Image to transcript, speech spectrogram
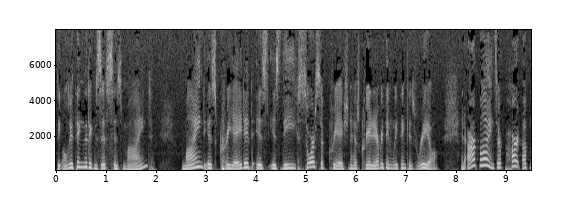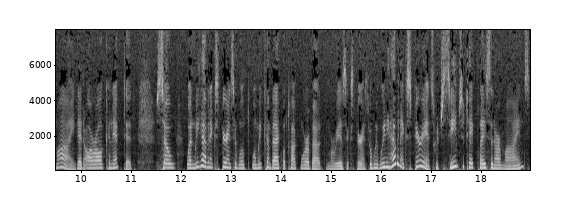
the only thing that exists is mind. Mind is created, is, is the source of creation, has created everything we think is real. And our minds are part of mind and are all connected. So when we have an experience, and we'll, when we come back, we'll talk more about Maria's experience. But when we have an experience which seems to take place in our minds,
